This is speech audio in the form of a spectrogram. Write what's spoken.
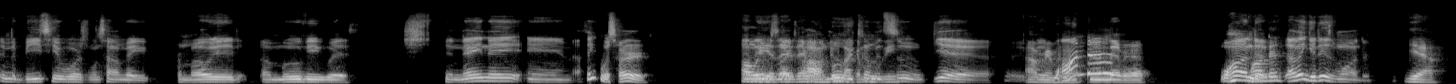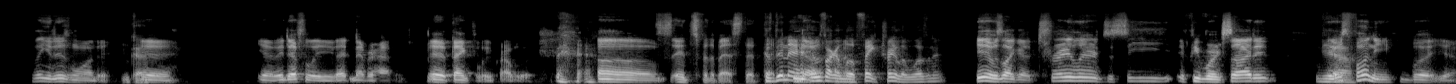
in the BET Awards one time they promoted a movie with Shanae and I think it was her. And Oh, yeah, they- like, they were oh, movie like a coming movie. soon. Yeah, I remember. Wanda? Never happened. Wanda. Wanda? I think it is Wanda. Yeah, I think it is Wanda. Okay. Yeah, yeah. They definitely that never happened. Yeah, thankfully, probably. Um, It's, it's for the best. That, because then they, No. it was like a little fake trailer, wasn't it? yeah, it was like a trailer to see if people were excited. It Yeah, it was funny, but yeah.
